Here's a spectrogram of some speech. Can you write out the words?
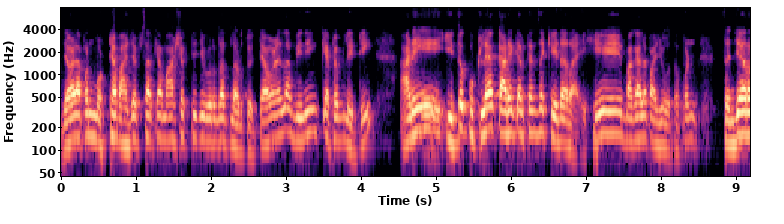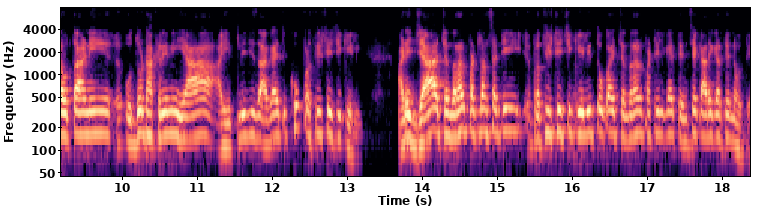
ज्यावेळेला आपण मोठ्या भाजपसारख्या महाशक्तीच्या विरोधात लढतोय त्यावेळेला विनिंग कॅपेबिलिटी आणि इथं कुठल्या कार्यकर्त्यांचा केडर आहे हे बघायला पाहिजे होतं. पण संजय राऊत आणि उद्धव ठाकरेंनी या इथली जी जागा आहे ती खूप प्रतिष्ठेची केली. आणि ज्या चंद्रहार पाटलांसाठी प्रतिष्ठेची केली तो काय चंद्रहार पाटील काय त्यांचे कार्यकर्ते नव्हते.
